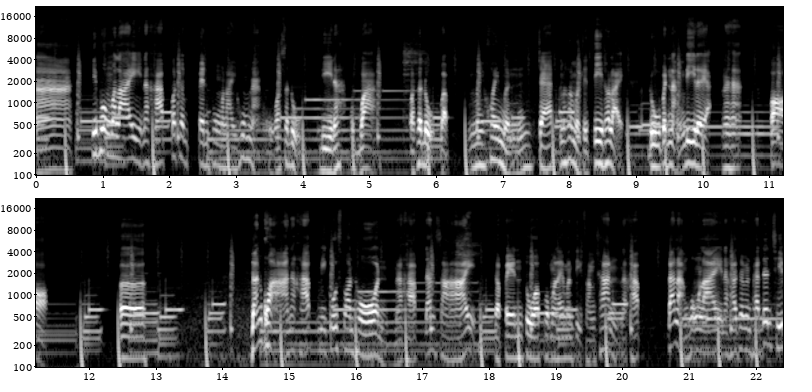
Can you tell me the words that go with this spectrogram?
อ่าที่พวงมาลัยนะครับ ก็จะเป็นพวงมาลัยหุ้มหนังวัสดุดีนะ ผมว่า วัสดุแบบไม่ค่อยเหมือนแจ๊สไม่ค่อยเหมือนซิตี้เท่าไหร่ ดูเป็นหนังดีเลยอะนะฮะ ก็ เออด้านขวานะครับ มีคูสคอนโทรลนะครับ ด้านซ้ายจะเป็นตัวพวงมาลัยมัลติฟังก์ชันนะครับด้านหลังพวงมาลัยนะครับ จะเป็นแพดเดิลชิป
